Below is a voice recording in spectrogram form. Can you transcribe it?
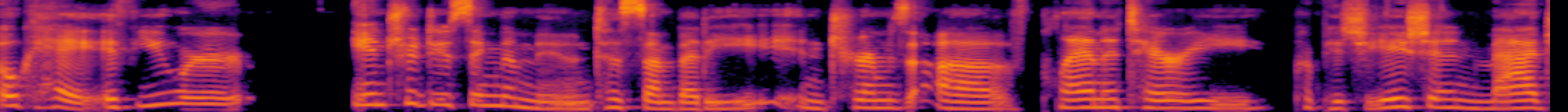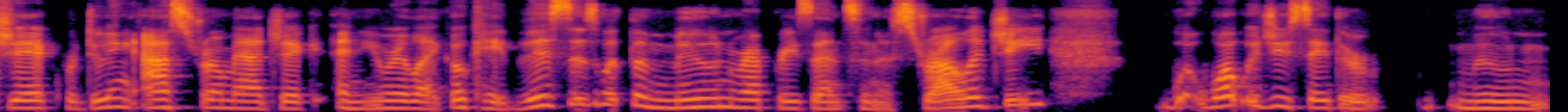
okay, if you were introducing the moon to somebody in terms of planetary propitiation, magic, we're doing astro magic, and you were like, okay, this is what the moon represents in astrology. what would you say the moon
